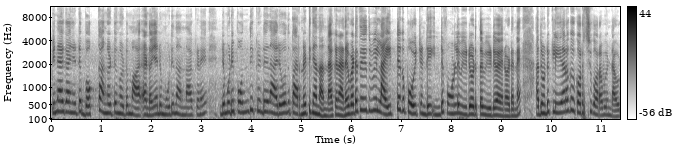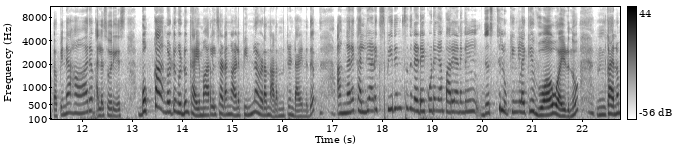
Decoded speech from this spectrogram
പിന്നെ അത് കഴിഞ്ഞിട്ട് ബൊക്ക അങ്ങോട്ടും ഇങ്ങോട്ടും മാറണ്ടോ ഞാൻ എന്റെ മുടി നന്നാക്കണേ. എന്റെ മുടി പൊന്തി പൊന്തിക്കുണ്ട് എന്ന് ആരോ എന്ന് പറഞ്ഞിട്ട് ഞാൻ നന്നാക്കണതാണ്. ഇവിടുത്തെ ഇത് ലൈറ്റൊക്കെ പോയിട്ടുണ്ട്. എന്റെ ഫോണിൽ വീഡിയോ എടുത്ത വീഡിയോ ആയതിനോട് തന്നെ. അതുകൊണ്ട് ക്ലിയറൊക്കെ കുറച്ച് കുറവുണ്ടാവും കേട്ടോ പിന്നെ ഹാരം അല്ല സോറി യെസ് ബൊക്ക അങ്ങോട്ടും ഇങ്ങോട്ടും കൈമാറൽ ചടങ്ങാണ് പിന്നെ അവിടെ നടന്നിട്ടുണ്ടായിരുന്നത്. അങ്ങനെ കല്യാണ എക്സ്പീരിയൻസ് ഇതിനിടയിൽ കൂടെ ഞാൻ പറയുകയാണെങ്കിൽ ജസ്റ്റ് ലുക്കിങ്ങിലേക്ക് വാവ് ആയിരുന്നു. കാരണം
